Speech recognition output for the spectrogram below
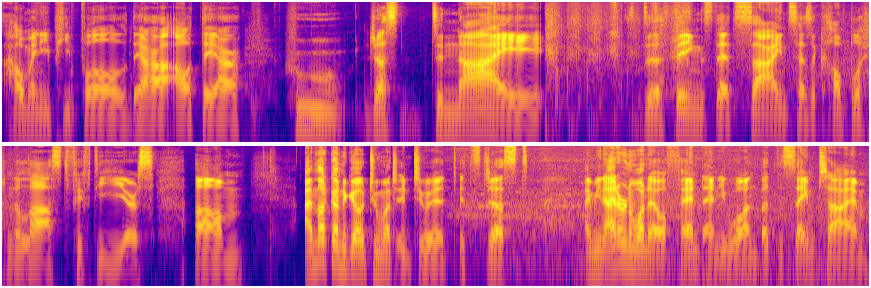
how many people there are out there who just deny the things that science has accomplished in the last 50 years. Um, I'm not going to go too much into it. It's just, I mean, I don't want to offend anyone, but at the same time,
